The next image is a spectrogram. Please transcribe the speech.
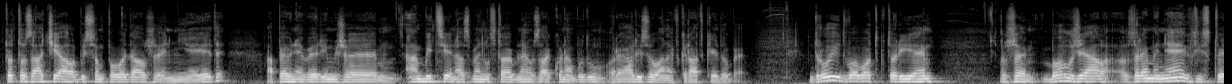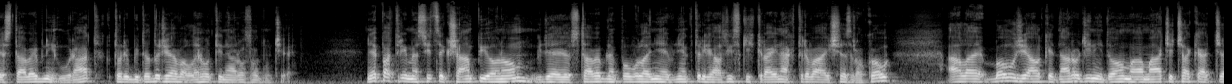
Toto zatiaľ by som povedal, že nie je a pevne verím, že ambície na zmenu stavebného zákona budú realizované v krátkej dobe. Druhý dôvod, ktorý je, že bohužiaľ zrejme neexistuje stavebný úrad, ktorý by dodržiaval lehoty na rozhodnutie. Nepatríme síce k šampiónom, kde stavebné povolenie v niektorých azijských krajinách trvá aj 6 rokov, ale bohužiaľ, keď na rodinný dom máte čakať e,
